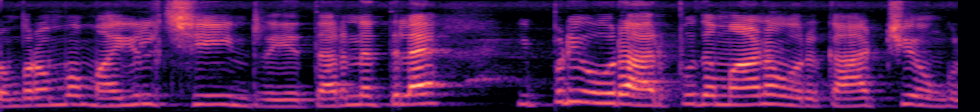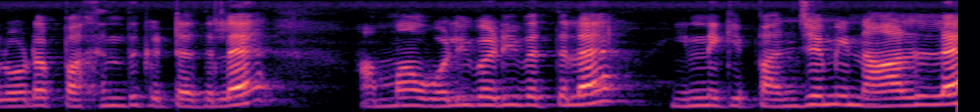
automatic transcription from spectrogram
ரொம்ப ரொம்ப மகிழ்ச்சி இன்றைய தருணத்தில். இப்படி ஒரு அற்புதமான ஒரு காட்சி உங்களோட பகிர்ந்துக்கிட்டதில் அம்மா ஒளி வடிவத்தில் இன்றைக்கி பஞ்சமி நாளில்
